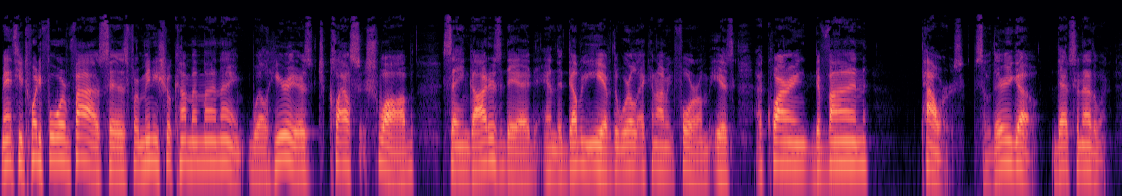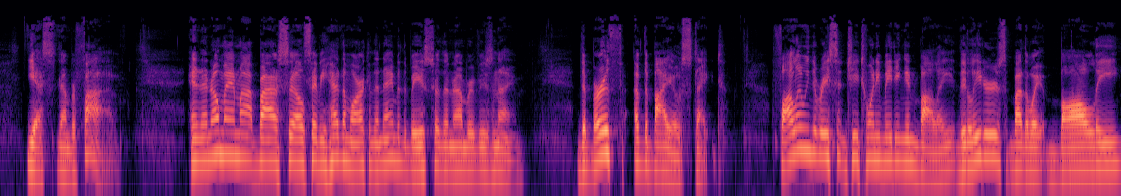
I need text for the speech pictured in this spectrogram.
Matthew 24 and 5 says, For many shall come in my name. Well, here is Klaus Schwab saying God is dead, and the WEF, the World Economic Forum, is acquiring divine powers. So there you go. That's another one. Yes, number five. And that no man might buy or sell save he had the mark of the name of the beast or the number of his name. The birth of the biostate. Following the recent G20 meeting in Bali, the leaders, by the way, Bali,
